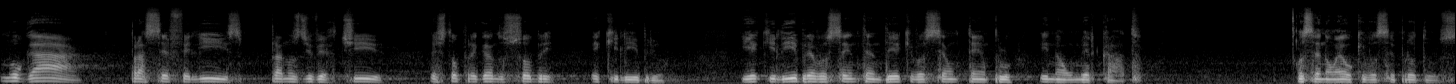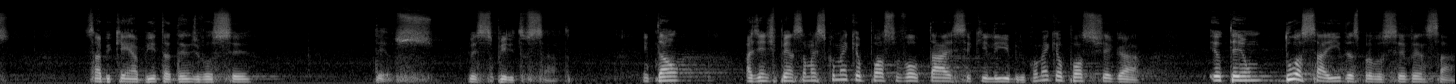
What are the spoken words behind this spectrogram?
lugar para ser feliz, para nos divertir. Eu estou pregando sobre equilíbrio. E equilíbrio é você entender que você é um templo e não um mercado. Você não é o que você produz. Sabe quem habita dentro de você? Deus, o Espírito Santo. Então, a gente pensa, mas como é que eu posso voltar a esse equilíbrio? Como é que eu posso chegar? Eu tenho duas saídas para você pensar.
